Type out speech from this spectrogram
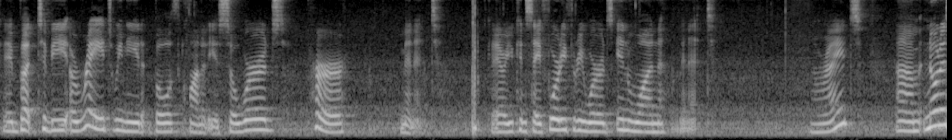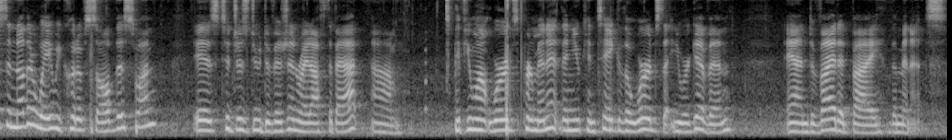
okay, but to be a rate, we need both quantities. So words per minute. Okay, or you can say 43 words in one minute. All right. Um, notice another way we could have solved this one is to just do division right off the bat. Um, if you want words per minute, then you can take the words that you were given and divide it by the minutes.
